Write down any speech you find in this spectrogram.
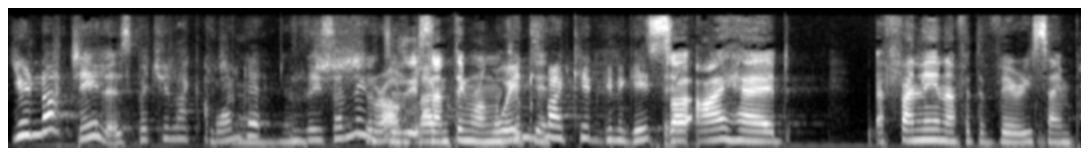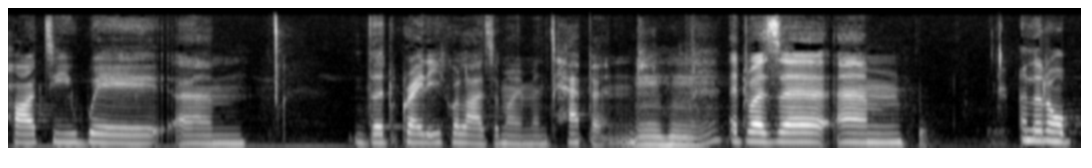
You're not jealous, but you're like, I wonder, is there something Shit, wrong? is there Like, something wrong with your when's kid? my kid gonna get there? So? I had, funnily enough, at the very same party where um, the Great Equalizer moment happened. Mm-hmm. It was a um, a little.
